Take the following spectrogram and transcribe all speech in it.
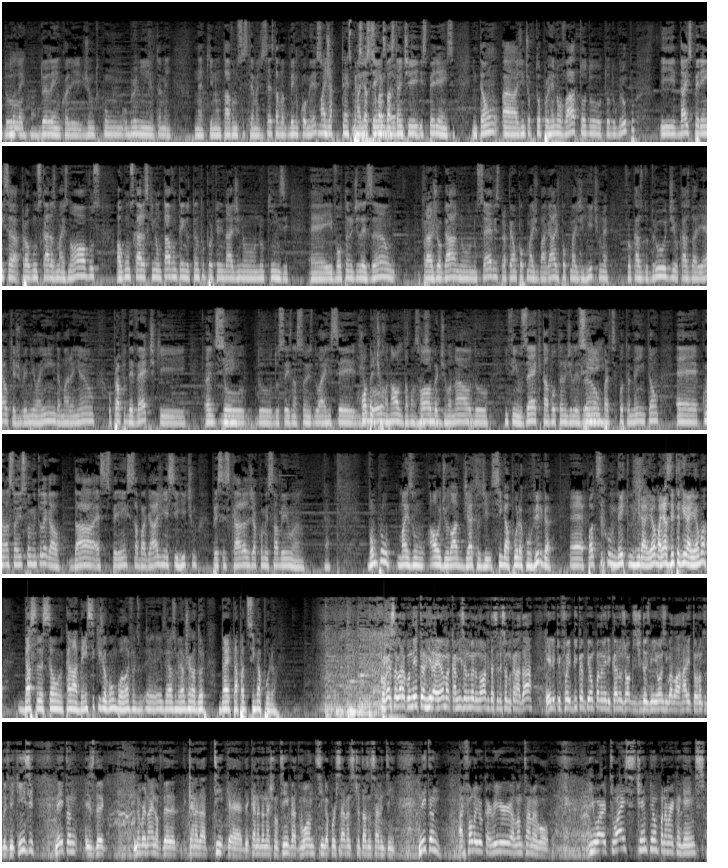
do, Do elenco, né? do elenco ali, junto com o Bruninho também. Né, que não estava no sistema de SES, estava bem no começo. Mas já tem mas já tem bastante experiência. Então a gente optou por renovar todo, todo o grupo e dar experiência para alguns caras mais novos, alguns caras que não estavam tendo tanta oportunidade no, no 15 é, e voltando de lesão para jogar no, no Sevens, para pegar um pouco mais de bagagem, um pouco mais de ritmo, né? Foi o caso do Drude, o caso do Ariel, que é juvenil ainda, Maranhão, o próprio Devete, que antes do, Sim. do, do Seis Nações do ARC Robert jogou. Ronaldo seleção. Robert, Ronaldo, enfim, o Zé que tá voltando de lesão, Sim. participou também. Então, é, com relação a isso foi muito legal. Dar essa experiência, essa bagagem, esse ritmo para esses caras já começar bem o ano. Vamos pro mais um áudio lá direto de Singapura com Virga. É, pode ser com Nathan Hirayama. Aliás, Nathan Hirayama da seleção canadense que jogou um bolão e foi um dos- ele é o melhor jogador da etapa de Singapura. Converso agora com Nathan Hirayama, camisa número 9 da seleção do Canadá. Ele que foi bicampeão pan-americano nos Jogos de 2011 em Guadalajara e Toronto 2015. Nathan is the number 9 of the Canada team, uh, the Canada national team that won Singapore Sevens 2017. Nathan, I follow your career a long time ago. You are twice champion Pan American Games.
